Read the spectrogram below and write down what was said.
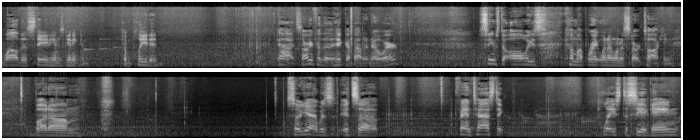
while the stadium's getting com- completed. God, sorry for the hiccup out of nowhere. Seems to always come up right when I want to start talking, but um. So yeah, it was. It's a fantastic place to see a game.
